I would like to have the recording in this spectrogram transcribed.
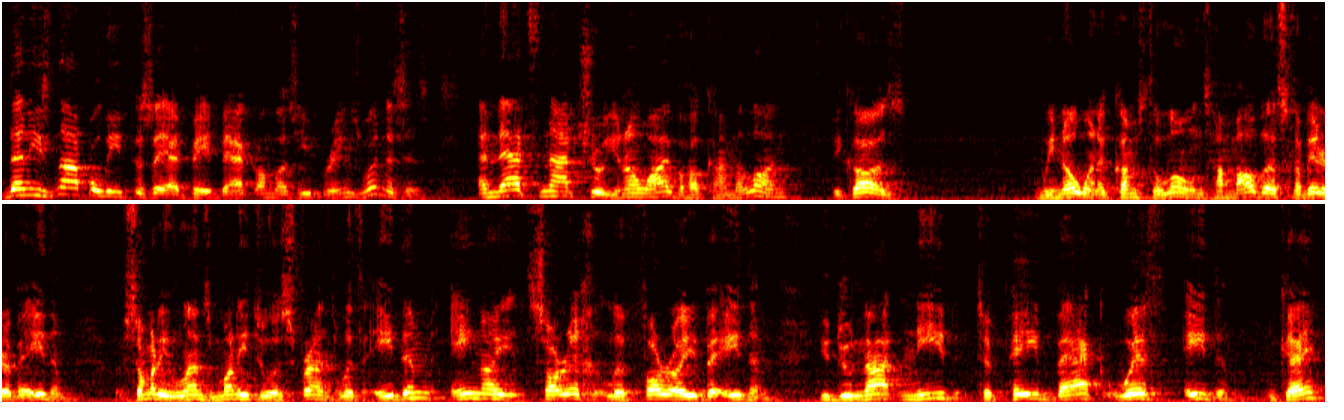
then he's not believed to say I paid back unless he brings witnesses. And that's not true. You know why? Because we know when it comes to loans, hamaldas chavera. If somebody lends money to his friends with edim, einai tzarich lefaroi be'edim. You do not need to pay back with edim. Okay,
